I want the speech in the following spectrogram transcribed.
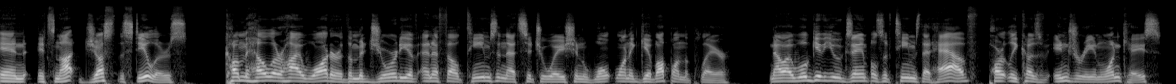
And it's not just the Steelers. Come hell or high water, the majority of NFL teams in that situation won't want to give up on the player. Now, I will give you examples of teams that have, partly because of injury in one case.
